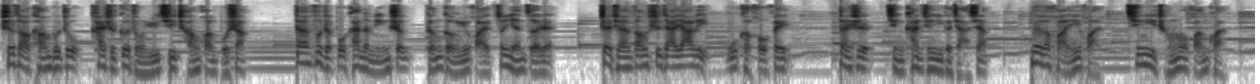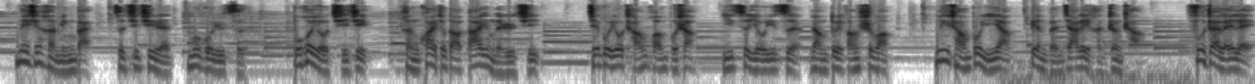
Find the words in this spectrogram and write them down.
迟早扛不住，开始各种逾期偿还不上，担负着不堪的名声，耿耿于怀尊严责任，债权方施加压力无可厚非。但是，请看清一个假象：为了缓一缓，轻易承诺还款，内心很明白，自欺欺人莫过于此，不会有奇迹，很快就到答应的日期，结果又偿还不上，一次又一次让对方失望。立场不一样，变本加厉很正常。负债累累，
